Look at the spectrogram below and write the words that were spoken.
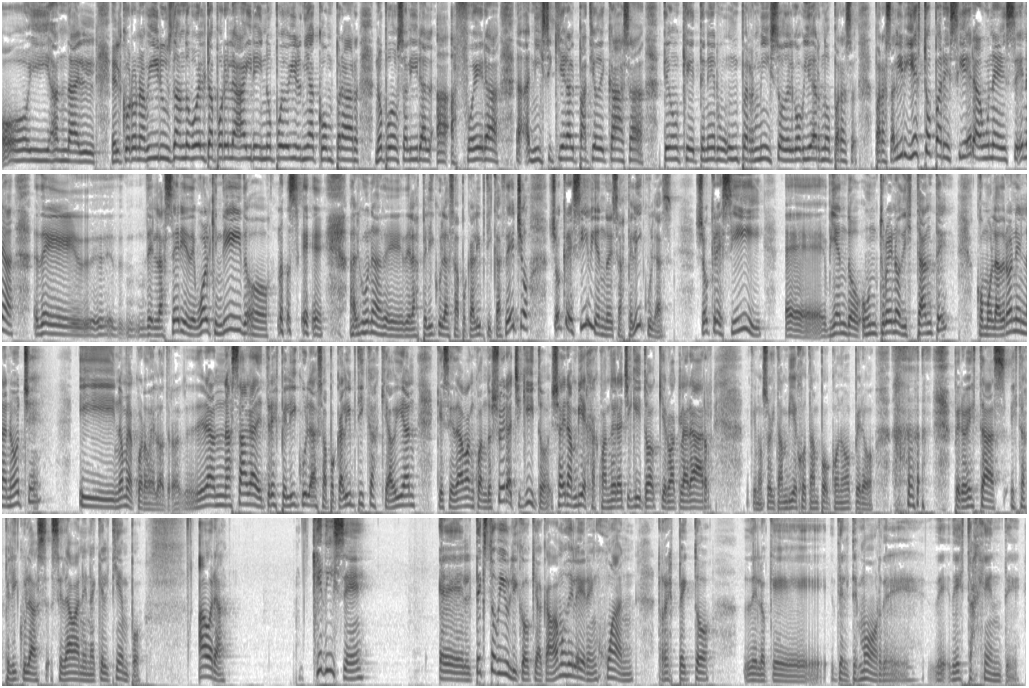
hoy anda el, el, coronavirus dando vuelta por el aire y no puedo ir ni a comprar, no puedo salir al, afuera, ni siquiera al patio de casa, tengo que tener un permiso del gobierno para, para salir. Y esto pareciera una escena de, de la serie de Walking Dead o no sé, alguna de, de las películas apocalípticas. De hecho, yo crecí viendo esas películas. Yo crecí eh, viendo un trueno distante como ladrón en la noche y no me acuerdo del otro. Era una saga de tres películas apocalípticas que habían, que se daban cuando yo era chiquito. Ya eran viejas cuando era chiquito, quiero aclarar que no soy tan viejo tampoco, ¿no? Pero, pero estas, estas películas se daban en aquel tiempo. Ahora, ¿qué dice el texto bíblico que acabamos de leer en Juan respecto de lo que del temor de, esta gente,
